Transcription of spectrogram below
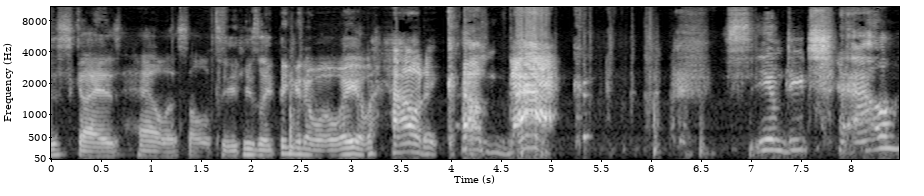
This guy is hella salty. He's like thinking of a way of how to come back. CMG Chow?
